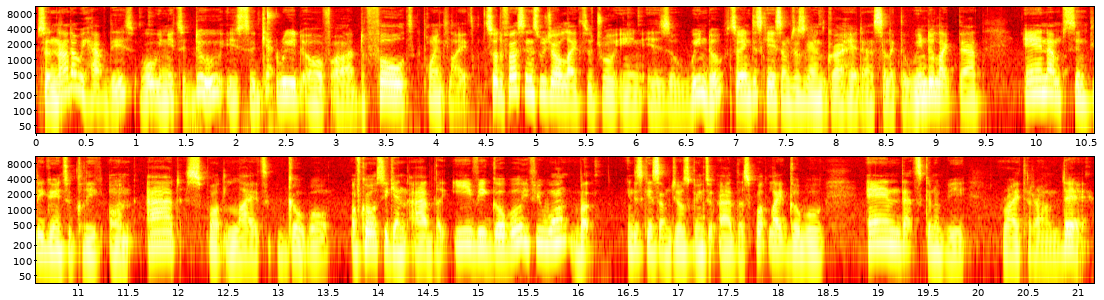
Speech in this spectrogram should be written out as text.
So now that we have this, what we need to do is to get rid of our default point light. So the first things which I would like to throw in is a window. So in this case, I'm just going to go ahead and select a window like that and I'm simply going to click on add spotlight gobo. Of course, you can add the Eevee gobo if you want, but in this case, I'm just going to add the spotlight gobo and that's going to be right around there.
